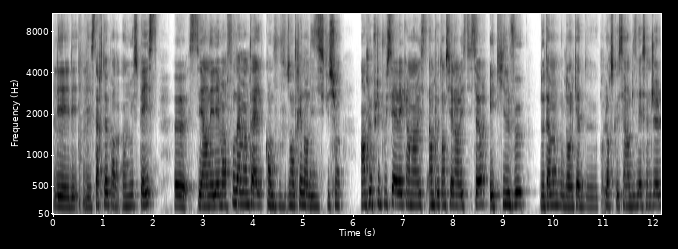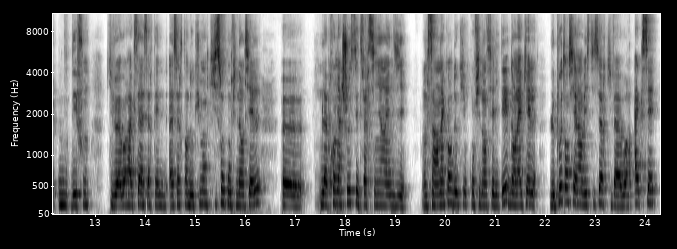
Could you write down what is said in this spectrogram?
les, startups en, new space, euh, c'est un élément fondamental quand vous entrez dans des discussions un peu plus poussées avec un, un potentiel investisseur et qu'il veut, notamment dans le cadre de lorsque c'est un business angel ou des fonds qui veut avoir accès à certaines à certains documents qui sont confidentiels. Euh, la première chose, c'est de faire signer un NDA. Donc c'est un accord de confidentialité dans laquelle le potentiel investisseur qui va avoir accès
